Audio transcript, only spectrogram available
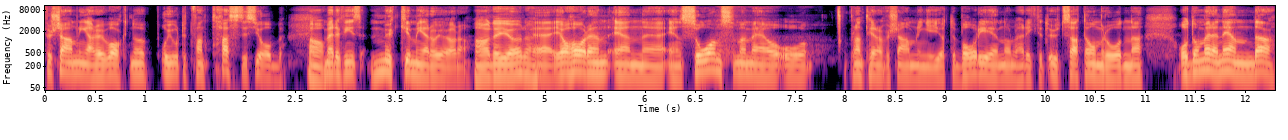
församlingar har vaknat upp och gjort ett fantastiskt jobb. Ja. Men det finns mycket mer att göra. Ja, det gör det. Eh, jag har en, en, en son som är med och, och planterar en församling i Göteborg, en av de här riktigt utsatta områdena. Och de är den enda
